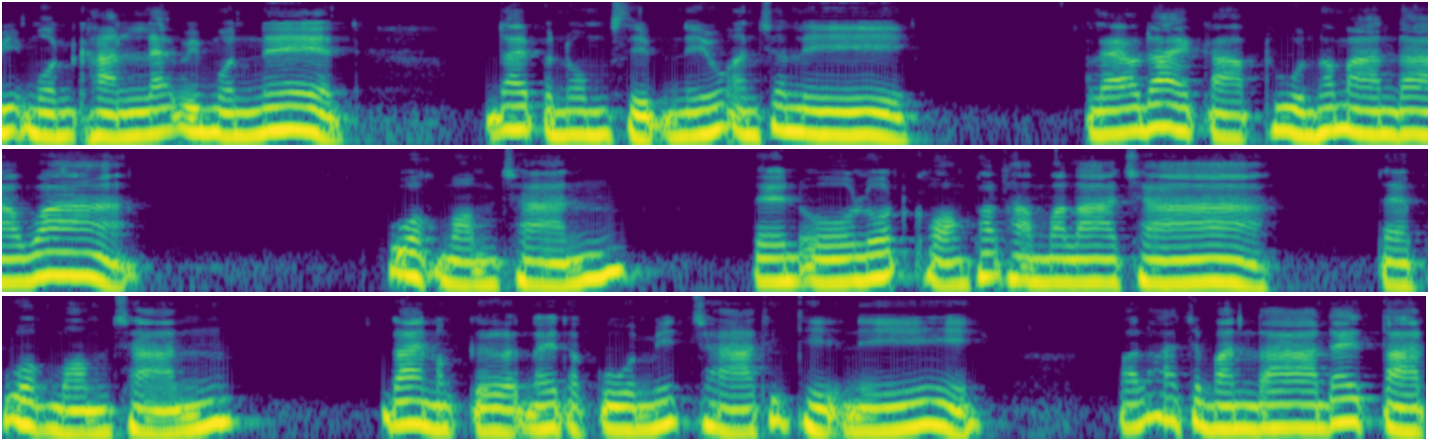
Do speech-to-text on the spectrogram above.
วิมลคันและวิมลเนตร ได้ประนมสิบนิ้วอัญชลี แล้วได้กราบทูลพระมารดาว่า พวกหม่อมฉันเป็นโอรสของพระธรรมราชา แต่พวกหม่อมฉัน ได้มาเกิดในตระกูลมิจฉาทิฐินี้ พระราชบันดาได้ตัด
